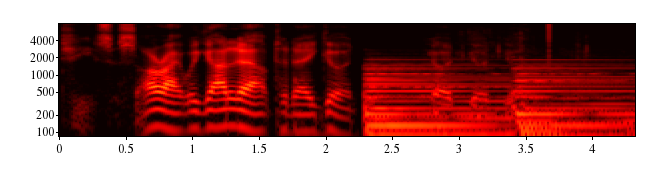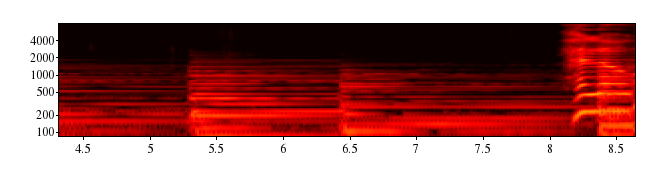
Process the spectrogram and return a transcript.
Jesus. All right, we got it out today. Good. Good, Hello,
